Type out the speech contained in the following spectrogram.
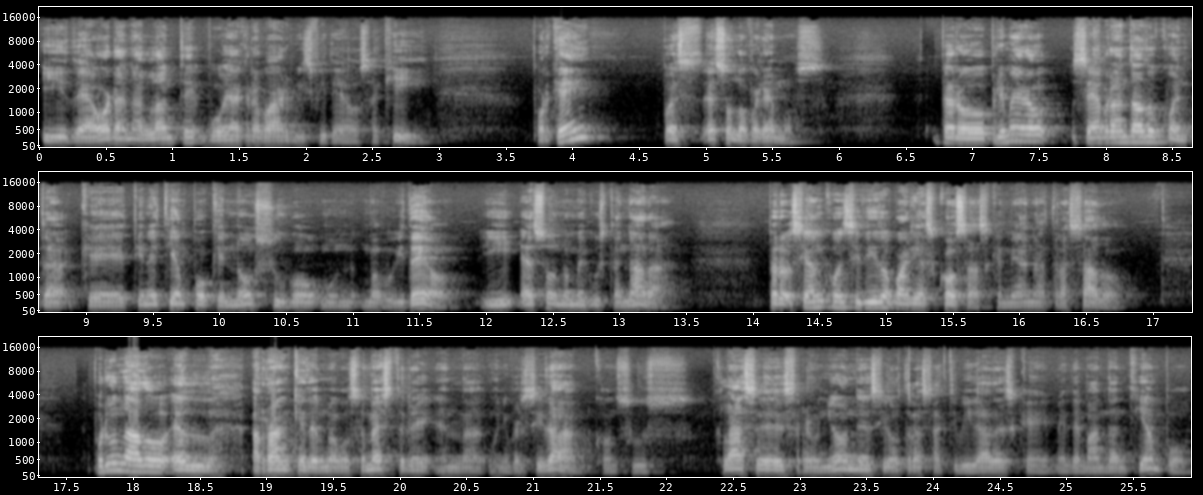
y de ahora en adelante voy a grabar mis videos aquí. ¿Por qué? Pues eso lo veremos. Pero primero se habrán dado cuenta que tiene tiempo que no subo un nuevo video, y eso no me gusta nada. Pero se han coincidido varias cosas que me han atrasado. Por un lado, el arranque del nuevo semestre en la universidad, con sus clases, reuniones y otras actividades que me demandan tiempo.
